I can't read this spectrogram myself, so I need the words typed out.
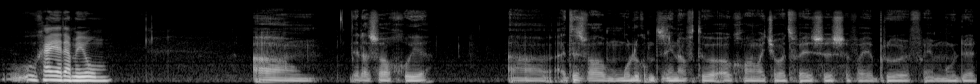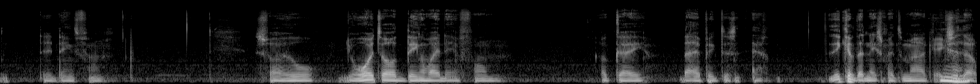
hoe ga jij daarmee om? Ehm, dat is wel een goeie. Uh, het is wel moeilijk om te zien af en toe ook gewoon wat je hoort van je zussen, van je broer, van je moeder. Dat je denkt van... Het is wel heel... Je hoort wel dingen waar je denkt van... Oké, daar heb ik dus echt... Ik heb daar niks mee te maken. Ik, zit, daar,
